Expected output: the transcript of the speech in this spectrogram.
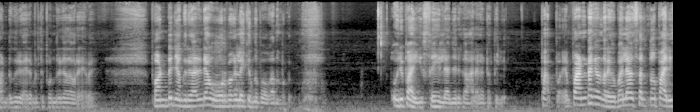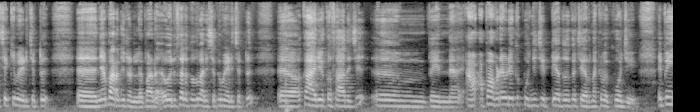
പണ്ട് ഗുരുവായൂരമ്പലത്തിൽ പോകുന്നൊരു കഥ പറയാവേ? പണ്ട് ഞാൻ ഗുരുവായൂരിന്റെ ആ ഓർമ്മകളിലേക്ക് ഒന്ന് പോകാം നമുക്ക്. ഒരു പൈസയില്ല ഞാനൊരു കാലഘട്ടത്തിൽ പണ്ടെങ്ങനെ അറിയോ പല സ്ഥലത്തുനിന്ന് പലിശയ്ക്ക് മേടിച്ചിട്ട് ഞാൻ പറഞ്ഞിട്ടുണ്ടല്ലോ ഒരു സ്ഥലത്തുനിന്ന് പലിശയ്ക്ക് മേടിച്ചിട്ട് കാര്യമൊക്കെ സാധിച്ച് പിന്നെ അപ്പോൾ അവിടെ ഇവിടെയൊക്കെ കുഞ്ഞ് ചിട്ടി അതൊക്കെ ചേർന്നൊക്കെ വെക്കുകയും ചെയ്യും. ഇപ്പോൾ ഈ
